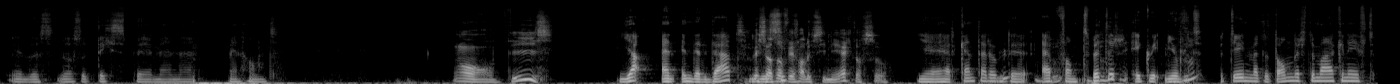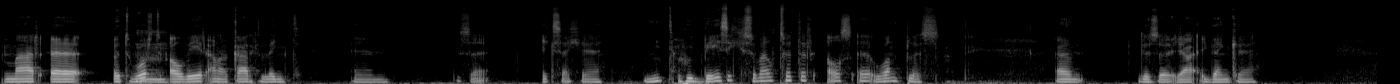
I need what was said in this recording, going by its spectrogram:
Ja, dat, is, dat is het dichtst bij mijn, eh, mijn hand. Oh, vies. Ja, en inderdaad. Is je alsof je hallucineert of zo. Je herkent daar ook de app van Twitter. Ik weet niet of het het een met het ander te maken heeft, maar eh, het wordt Hmm. alweer aan elkaar gelinkt. Ehm, dus eh, ik zeg eh, niet goed bezig, zowel Twitter als eh, OnePlus. Ehm, dus ja, ik denk.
